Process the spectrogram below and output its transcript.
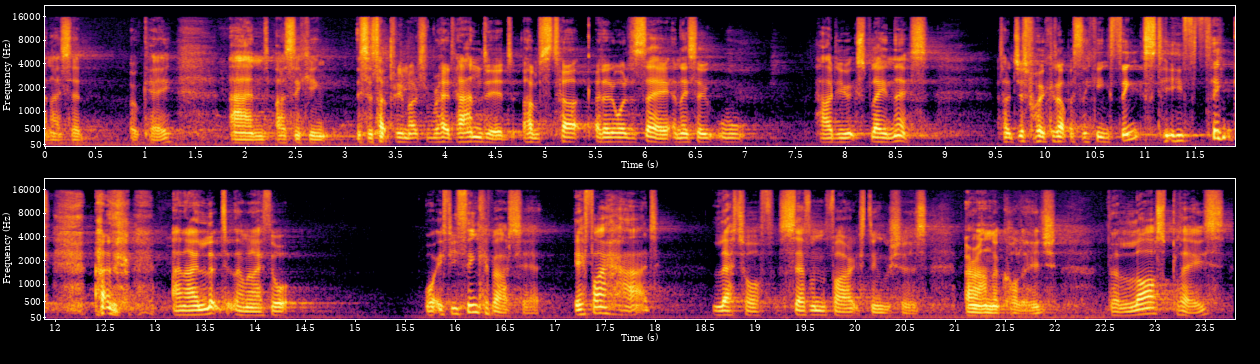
And I said, okay. And I was thinking, this is like pretty much red handed. I'm stuck. I don't know what to say. And they say, well, how do you explain this? And I'd just woken up, I was thinking, think, Steve, think. And, and I looked at them and I thought, well, if you think about it, if I had let off seven fire extinguishers around the college, the last place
